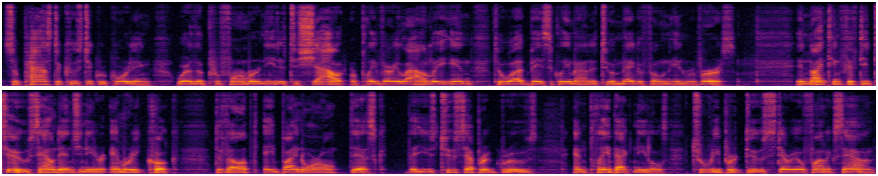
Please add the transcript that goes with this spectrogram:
surpassed acoustic recording, where the performer needed to shout or play very loudly into what basically amounted to a megaphone in reverse. In 1952, sound engineer Emory Cook developed a binaural disc that used two separate grooves and playback needles to reproduce stereophonic sound.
